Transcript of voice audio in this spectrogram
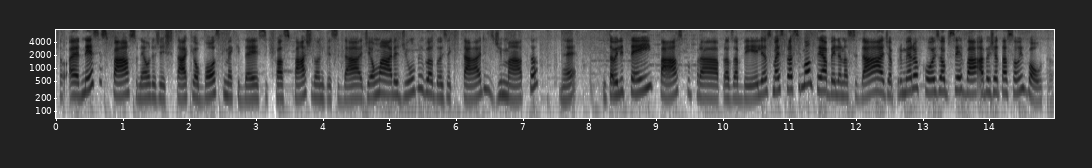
Então, é, nesse espaço né, onde a gente está, que é o Bosque McDess, que faz parte da universidade, é uma área de 1,2 hectares de mata, né? Então ele tem pasto para as abelhas, mas para se manter a abelha na cidade, a primeira coisa é observar a vegetação em volta.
